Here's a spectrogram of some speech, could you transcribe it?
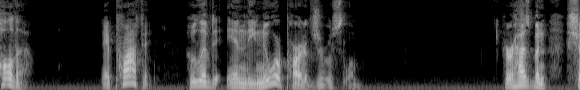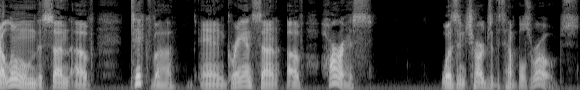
Huldah a prophet who lived in the newer part of Jerusalem. Her husband Shallum, the son of Tikvah and grandson of Harhas, was in charge of the temple's robes.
